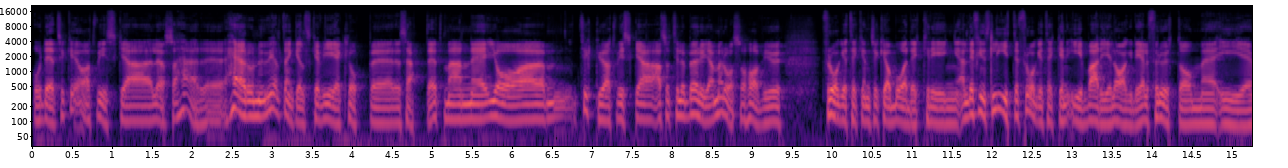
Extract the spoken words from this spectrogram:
och det tycker jag att vi ska lösa här. Eh, här och nu helt enkelt ska vi ge Klopp eh, receptet. Men eh, jag mm, tycker ju att vi ska, alltså till att börja med då så har vi ju Frågetecken tycker jag både kring, eller det finns lite frågetecken i varje lagdel förutom i,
